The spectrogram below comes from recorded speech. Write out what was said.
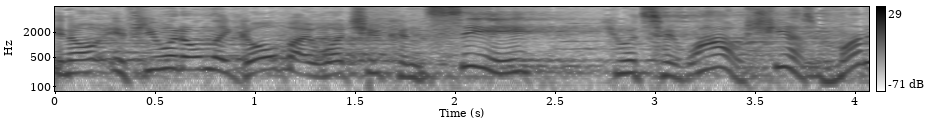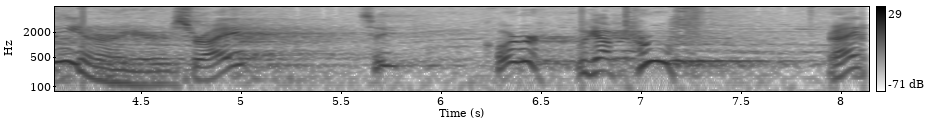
You know, if you would only go by what you can see, you would say, wow, she has money in her ears, right? See, quarter. We got proof, right?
